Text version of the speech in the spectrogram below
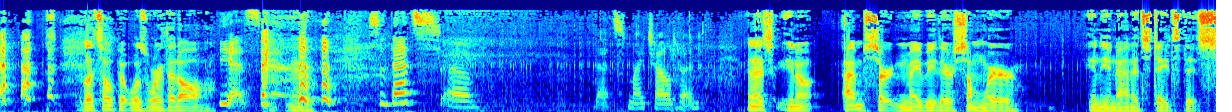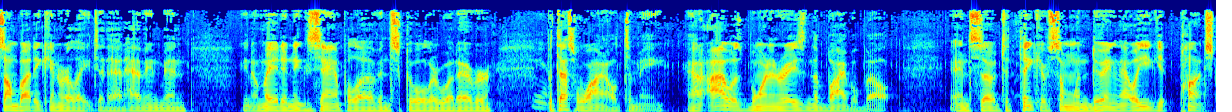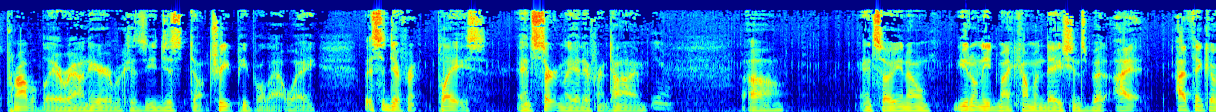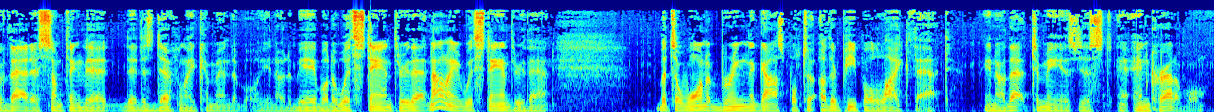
Let's hope it was worth it all. yes. so that's um, that's my childhood. And that's, you know, I'm certain maybe there's somewhere in the United States that somebody can relate to that, having been, you know, made an example of in school or whatever. Yeah. But that's wild to me. And I was born and raised in the Bible Belt. And so to think of someone doing that, well, you get punched probably around here because you just don't treat people that way. It's a different place and certainly a different time. Yeah. Uh, and so, you know, you don't need my commendations, but I, I think of that as something that, that is definitely commendable, you know, to be able to withstand through that, not only withstand through that, but to want to bring the gospel to other people like that. You know, that to me is just incredible.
